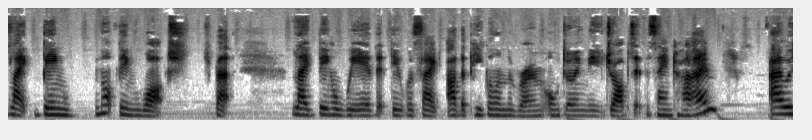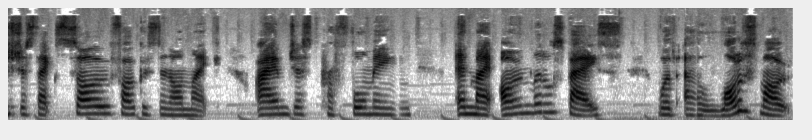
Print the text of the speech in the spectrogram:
like being not being watched, but like being aware that there was like other people in the room all doing their jobs at the same time. I was just like so focused in on like I am just performing in my own little space with a lot of smoke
